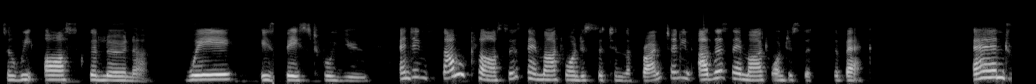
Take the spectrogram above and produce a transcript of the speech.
So we ask the learner, where is best for you? And in some classes, they might want to sit in the front, and in others, they might want to sit at the back. And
